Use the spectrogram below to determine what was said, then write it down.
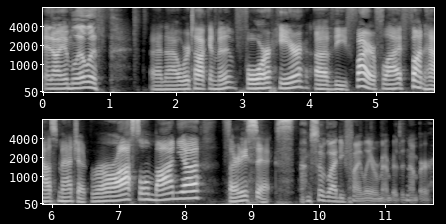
And I am Lilith. And uh, we're talking minute four here of the Firefly Funhouse match at WrestleMania 36. I'm so glad you finally remember the number.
